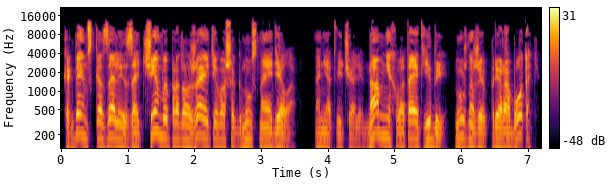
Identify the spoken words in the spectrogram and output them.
Когда им сказали «Зачем вы продолжаете ваше гнусное дело?», они отвечали «Нам не хватает еды, нужно же приработать».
